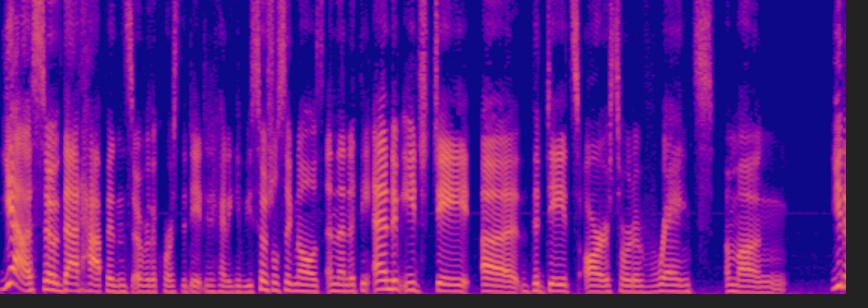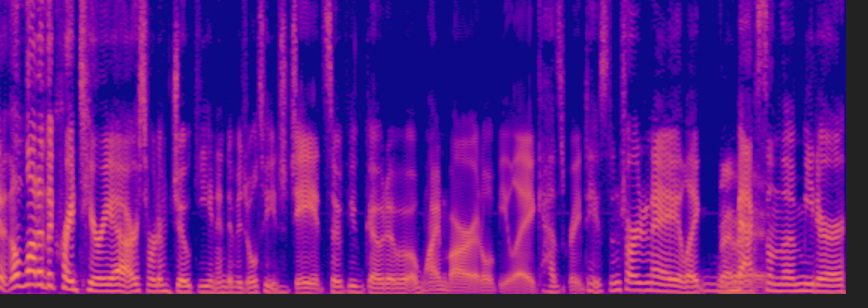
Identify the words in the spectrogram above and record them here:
yeah, so that happens over the course of the date to kind of give you social signals, and then at the end of each date, uh, the dates are sort of ranked among. You know, a lot of the criteria are sort of jokey and individual to each date. So if you go to a wine bar, it'll be like has great taste in Chardonnay, like right, max right. on the meter.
